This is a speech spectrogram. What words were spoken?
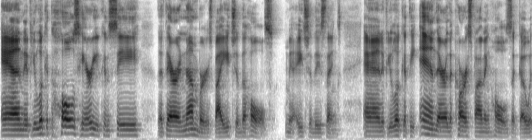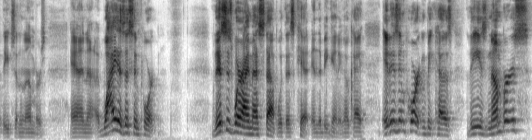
and if you look at the holes here, you can see that there are numbers by each of the holes, each of these things. And if you look at the end, there are the corresponding holes that go with each of the numbers. And uh, why is this important? This is where I messed up with this kit in the beginning, okay? It is important because these numbers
